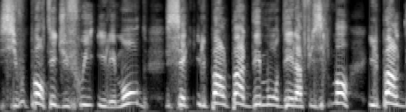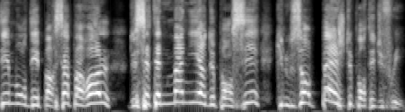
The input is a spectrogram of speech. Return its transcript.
si vous portez du fruit, il est monde, c'est qu'il ne parle pas d'émonder là physiquement, il parle d'émonder par sa parole de certaines manières de penser qui nous empêchent de porter du fruit.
